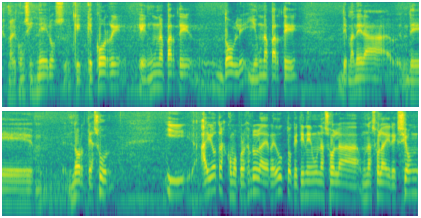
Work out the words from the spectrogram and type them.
el malecón Cisneros, que, corre en una parte doble y en una parte de manera de norte a sur. Y hay otras como por ejemplo la de Reducto que tiene una sola, una sola dirección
